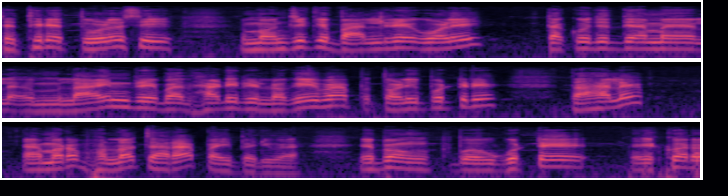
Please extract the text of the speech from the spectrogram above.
ସେଥିରେ ତୁଳସୀ ମଞ୍ଜିକି ବାଲିରେ ଗୋଳେଇ ତାକୁ ଯଦି ଆମେ ଲାଇନରେ ବା ଧାଡ଼ିରେ ଲଗେଇବା ତଳିପଟିରେ ତାହେଲେ ଆମର ଭଲ ଚାରା ପାଇପାରିବା। ଏବଂ ଗୋଟେ ଏକର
